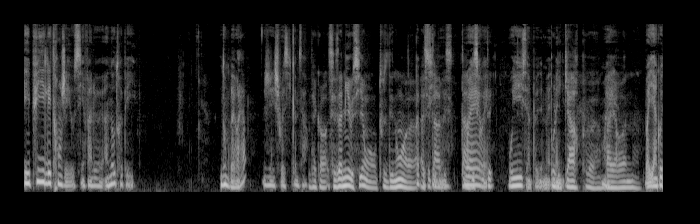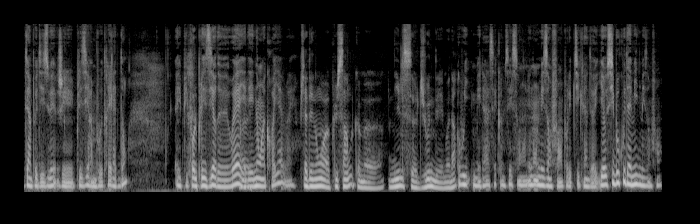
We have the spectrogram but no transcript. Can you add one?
Et puis l'étranger aussi, enfin le, un autre pays. Donc ben voilà, j'ai choisi comme ça. D'accord. Ses amis aussi ont tous des noms euh, assez possible, tarabis- ouais. tarabiscotés. Ouais, Oui, c'est un peu de ma- Polycarpe, euh, Ouais. Byron. Bah, il y a un côté un peu désuet, j'ai plaisir à me vautrer là-dedans. Et puis pour le plaisir de, ouais, il y a Ouais. des noms incroyables. ouais. Puis il y a des noms euh, plus simples comme euh, Nils, June et Mona. Oui, mais là c'est comme c'est sont les noms de mes enfants pour les petits clins d'œil. Il y a aussi beaucoup d'amis de mes enfants.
